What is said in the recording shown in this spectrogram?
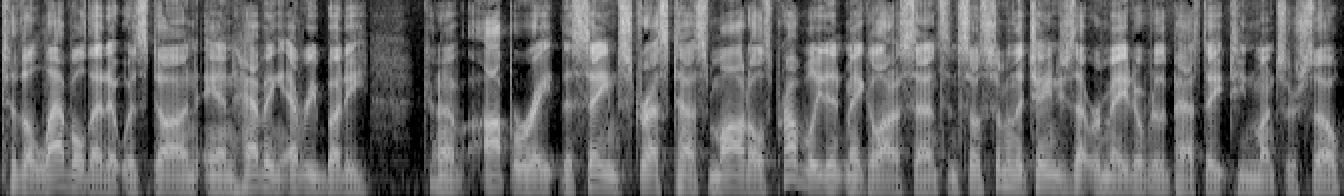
to the level that it was done and having everybody kind of operate the same stress test models probably didn't make a lot of sense. And so some of the changes that were made over the past 18 months or so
